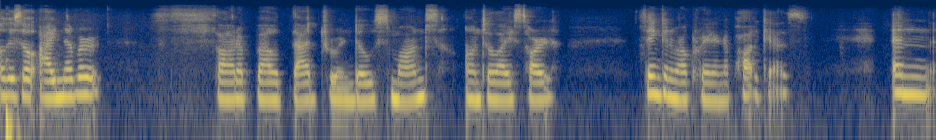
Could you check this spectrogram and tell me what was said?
Okay, so I never thought about that during those months until I started thinking about creating a podcast. And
